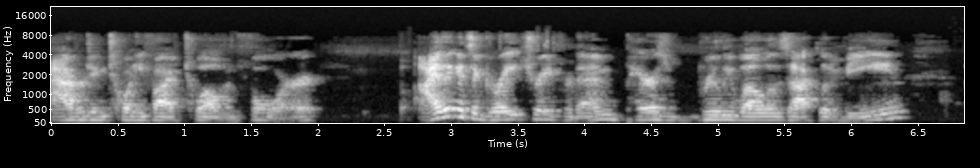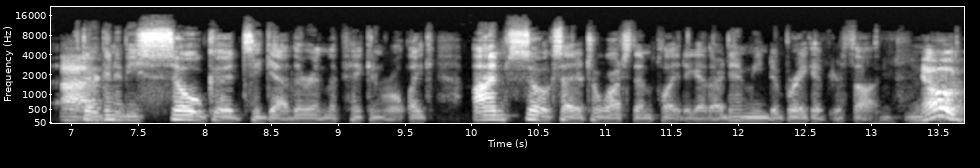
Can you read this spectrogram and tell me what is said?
averaging 25, 12, and four. I think it's a great trade for them. Pairs really well with Zach LaVine. Um, They're going to be so good together in the pick and roll. Like I'm so excited to watch them play together. I didn't mean to break up your thought. No,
